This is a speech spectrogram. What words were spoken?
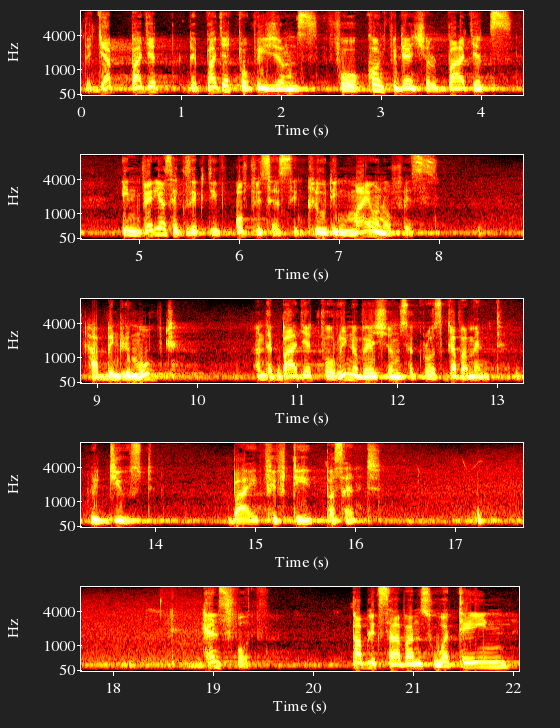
the budget, the budget provisions for confidential budgets in various executive offices, including my own office, have been removed, and the budget for renovations across government reduced by 50%. Henceforth, public servants who attain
